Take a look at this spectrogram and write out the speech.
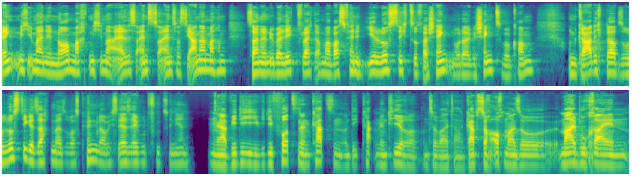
denkt nicht immer in den Normen, macht nicht immer alles eins zu eins, was die anderen machen, sondern überlegt vielleicht auch mal, was fändet ihr lustig zu verschenken oder geschenkt zu bekommen. Und gerade, ich glaube, so lustige Sachen bei sowas können, glaube ich, sehr, sehr gut funktionieren. Ja, wie die, wie die furzenden Katzen und die kackenden Tiere und so weiter. Gab es doch auch mal so Malbuchreihen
